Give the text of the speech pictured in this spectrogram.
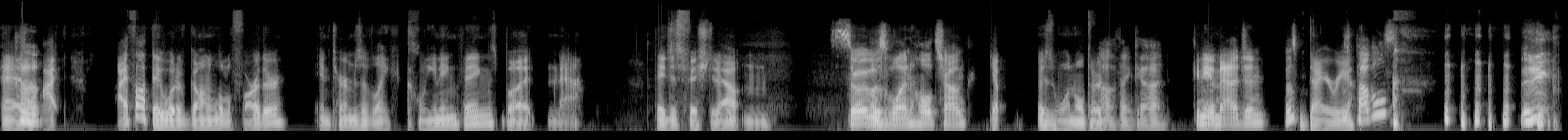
And I I thought they would have gone a little farther in terms of like cleaning things, but nah. They just fished it out and So it was oh. one whole chunk. Yep. It was one whole turd. Oh, thank God! Can you imagine those, those Diarrhea. pebbles?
